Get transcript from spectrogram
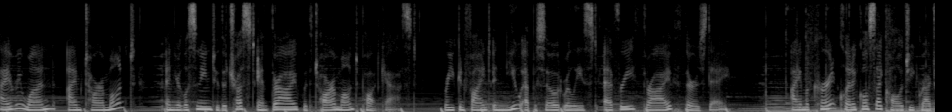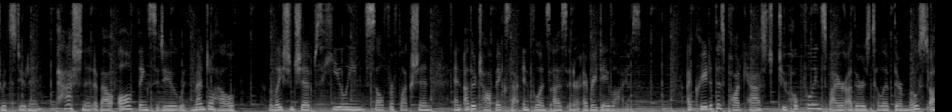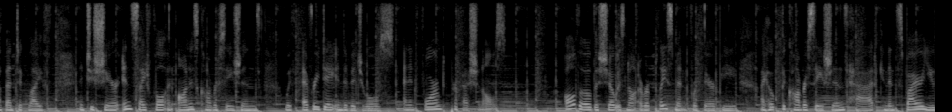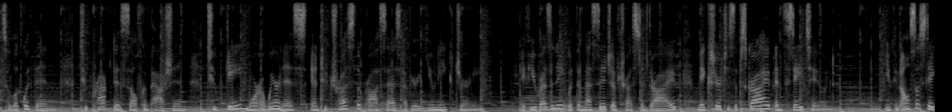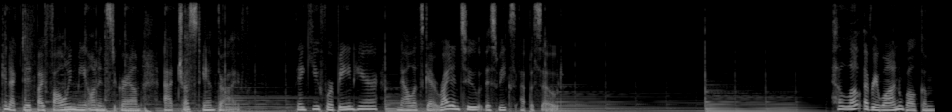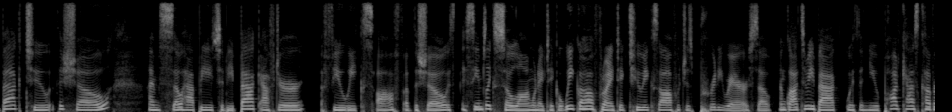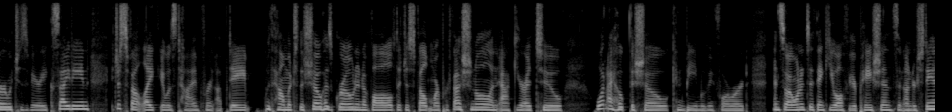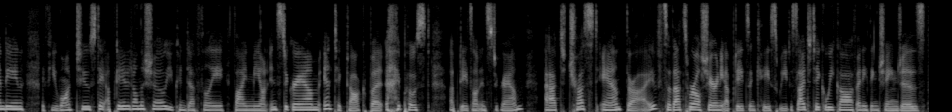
Hi, everyone. I'm Tara Mont, and you're listening to the Trust and Thrive with Tara Mont podcast, where you can find a new episode released every Thrive Thursday. I am a current clinical psychology graduate student, passionate about all things to do with mental health, relationships, healing, self reflection, and other topics that influence us in our everyday lives. I created this podcast to hopefully inspire others to live their most authentic life and to share insightful and honest conversations with everyday individuals and informed professionals. Although the show is not a replacement for therapy, I hope the conversations had can inspire you to look within, to practice self compassion, to gain more awareness, and to trust the process of your unique journey. If you resonate with the message of Trust and Thrive, make sure to subscribe and stay tuned. You can also stay connected by following me on Instagram at Trust and Thrive. Thank you for being here. Now let's get right into this week's episode. Hello, everyone. Welcome back to the show. I'm so happy to be back after a few weeks off of the show. It seems like so long when I take a week off, when I take two weeks off, which is pretty rare. So I'm glad to be back with a new podcast cover, which is very exciting. It just felt like it was time for an update with how much the show has grown and evolved. It just felt more professional and accurate to what I hope the show can be moving forward. And so I wanted to thank you all for your patience and understanding. If you want to stay updated on the show, you can definitely find me on Instagram and TikTok, but I post updates on Instagram at Trust and Thrive. So that's where I'll share any updates in case we decide to take a week off, anything changes.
